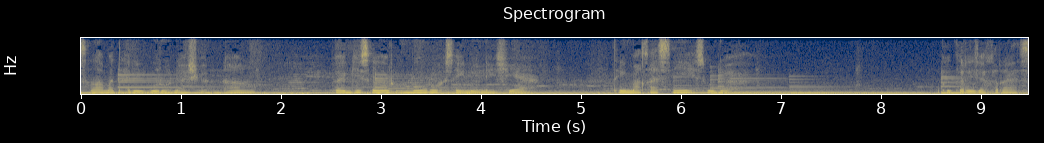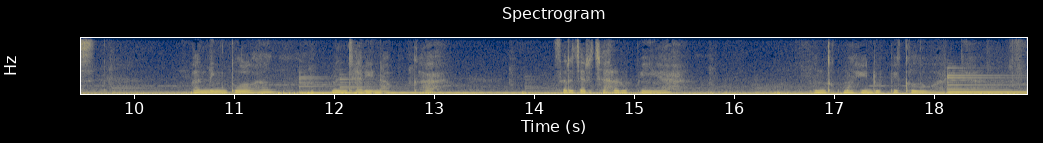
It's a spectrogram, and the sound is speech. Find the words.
selamat hari buruh nasional bagi seluruh buruh se-Indonesia. Terima kasih sudah bekerja keras, banting tulang, mencari nafkah, secercah rupiah untuk menghidupi keluarga.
